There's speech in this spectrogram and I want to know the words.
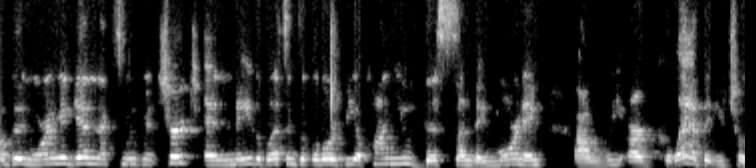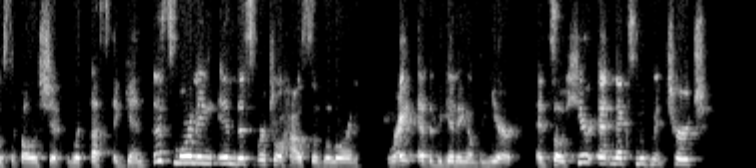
Well, good morning again, Next Movement Church, and may the blessings of the Lord be upon you this Sunday morning. Um, we are glad that you chose to fellowship with us again this morning in this virtual house of the Lord right at the beginning of the year. And so, here at Next Movement Church,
